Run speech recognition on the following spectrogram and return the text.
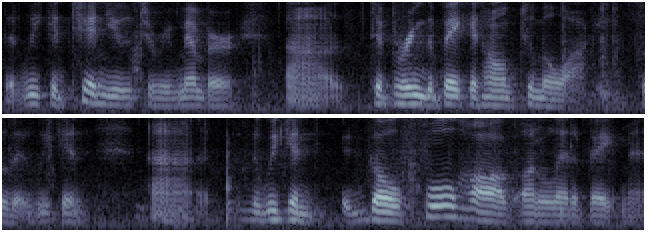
that we continue to remember uh, to bring the bacon home to Milwaukee so that we can uh, that we can go full hog on a lead abatement.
